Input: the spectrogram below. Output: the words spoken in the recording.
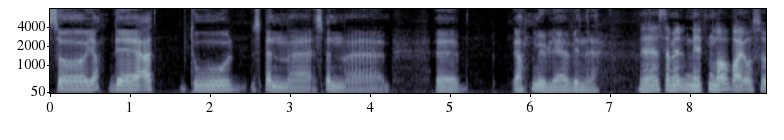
så ja, det er to spennende, spennende ja, mulige vinnere. Det stemmer. Nathan Love var jo også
